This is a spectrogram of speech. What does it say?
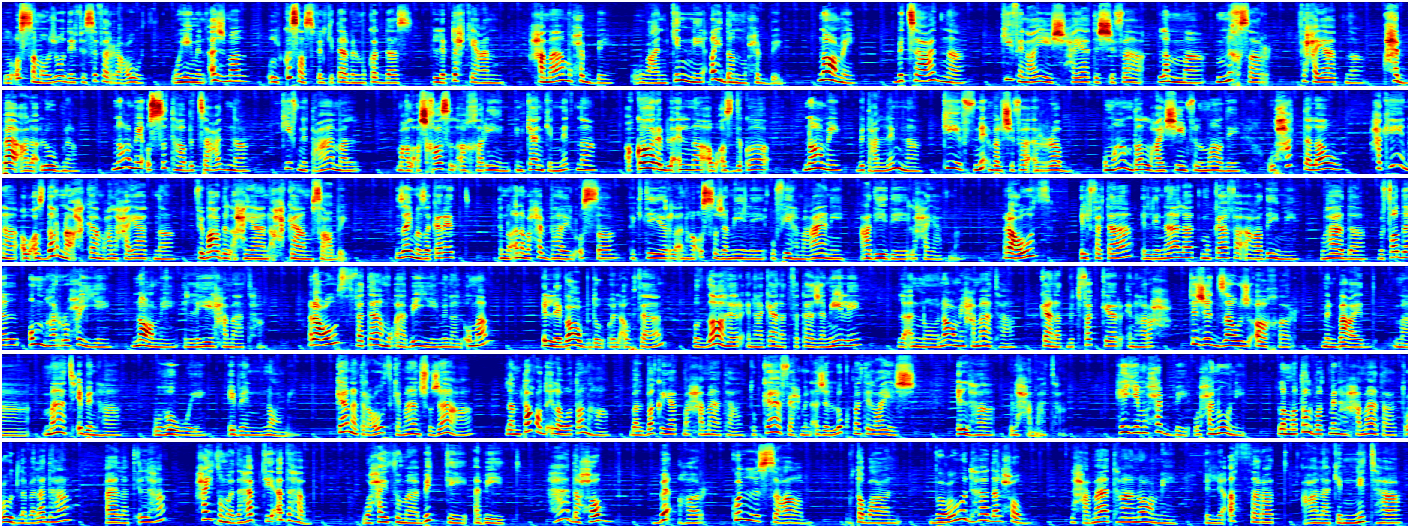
القصة موجودة في سفر رعوث وهي من أجمل القصص في الكتاب المقدس اللي بتحكي عن حماة محبة وعن كنة أيضا محبة. نعمة بتساعدنا كيف نعيش حياة الشفاء لما منخسر في حياتنا أحباء على قلوبنا. نعمة قصتها بتساعدنا كيف نتعامل مع الأشخاص الآخرين إن كان كنتنا أقارب لإلنا أو أصدقاء. نعمة بتعلمنا كيف نقبل شفاء الرب وما نضل عايشين في الماضي. وحتى لو حكينا أو أصدرنا أحكام على حياتنا في بعض الأحيان أحكام صعبة. زي ما ذكرت إنه أنا بحب هاي القصة كتير لأنها قصة جميلة وفيها معاني عديدة لحياتنا. رعوث الفتاة اللي نالت مكافأة عظيمة. وهذا بفضل أمها الروحية نعمة اللي هي حماتها. رعوث فتاة مؤابية من الأمم اللي بعبدوا الأوثان والظاهر إنها كانت فتاة جميلة لأنه نعمة حماتها كانت بتفكر إنها رح تجد زوج آخر من بعد ما مات ابنها وهو ابن نعمي كانت رعوث كمان شجاعة لم تعد إلى وطنها بل بقيت مع حماتها تكافح من أجل لقمة العيش إلها ولحماتها. هي محبة وحنونة لما طلبت منها حماتها تعود لبلدها قالت إلها حيثما ذهبت أذهب وحيثما بت أبيت. هذا حب بقهر كل الصعاب وطبعا بعود هذا الحب. لحماتها نعمة اللي أثرت على كنتها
